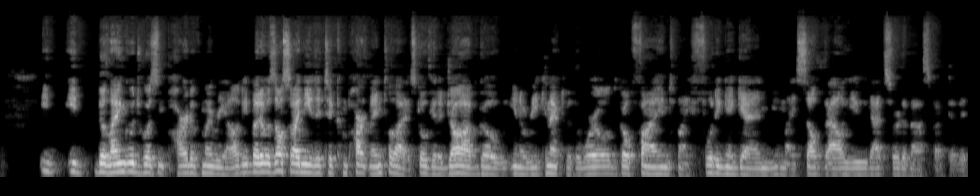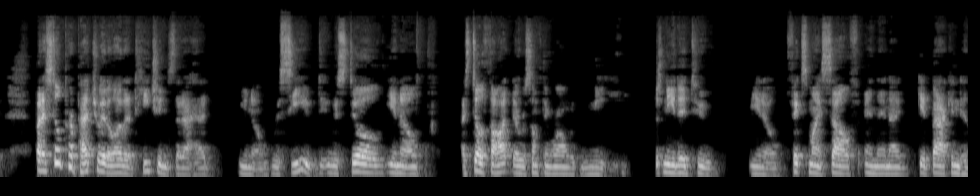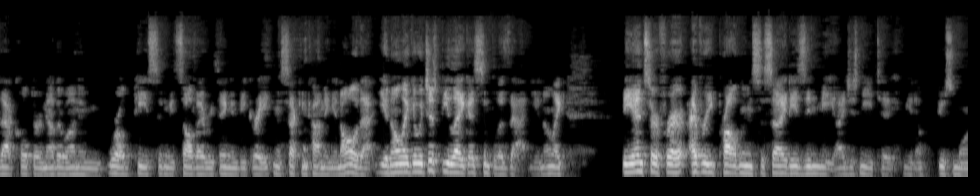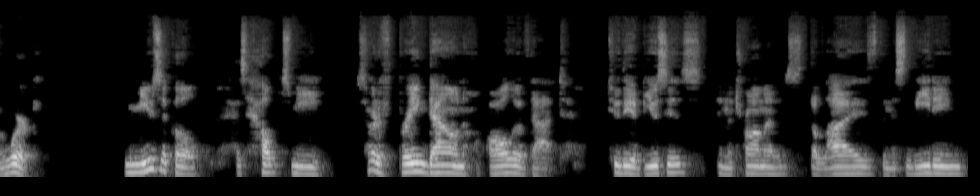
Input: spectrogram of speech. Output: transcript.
it, it, the language wasn't part of my reality, but it was also I needed to compartmentalize, go get a job, go, you know, reconnect with the world, go find my footing again, my self value, that sort of aspect of it. But I still perpetuate a lot of the teachings that I had, you know, received. It was still, you know, I still thought there was something wrong with me. Just needed to you know, fix myself and then I'd get back into that cult or another one and world peace and we'd solve everything and be great in the second coming and all of that. You know, like it would just be like as simple as that, you know, like the answer for every problem in society is in me. I just need to, you know, do some more work. The musical has helped me sort of bring down all of that to the abuses and the traumas, the lies, the misleading,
